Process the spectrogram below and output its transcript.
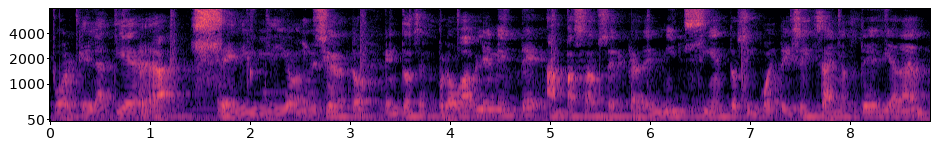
Porque la tierra se dividió, ¿no es cierto? Entonces probablemente han pasado cerca de 1156 años desde Adán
